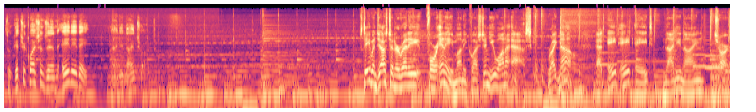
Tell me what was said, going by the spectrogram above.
So get your questions in 888 99 Chart. Steve and Justin are ready for any money question you want to ask right now at 888 99 Chart.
